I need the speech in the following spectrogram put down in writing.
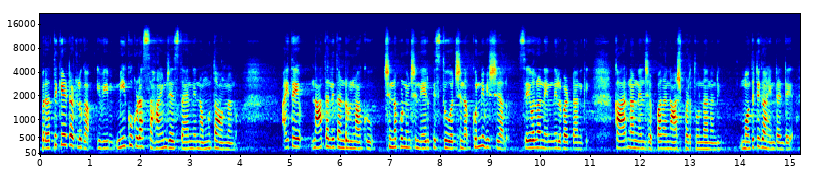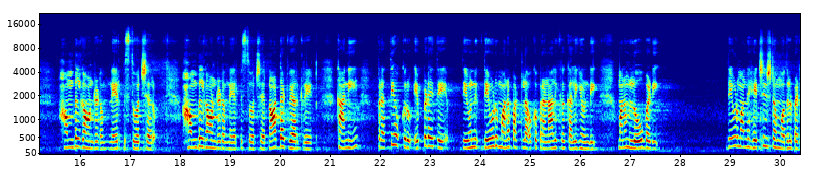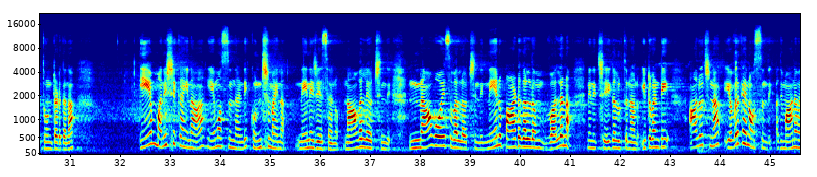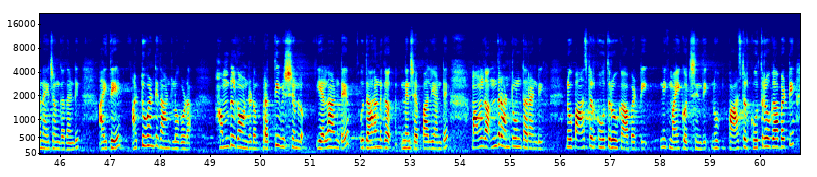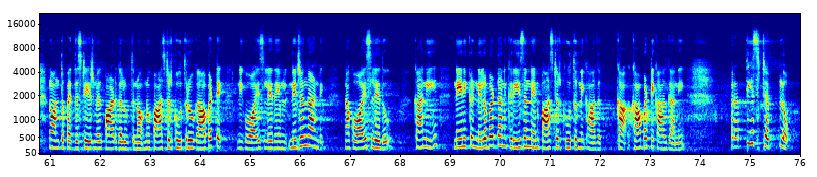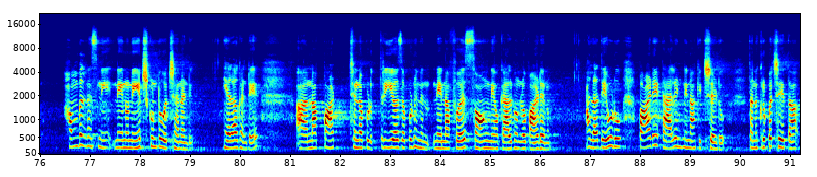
బ్రతికేటట్లుగా ఇవి మీకు కూడా సహాయం చేస్తాయని నేను నమ్ముతా ఉన్నాను. అయితే నా తల్లిదండ్రులు నాకు చిన్నప్పటి నుంచి నేర్పిస్తూ వచ్చిన కొన్ని విషయాలు సేవలో నేను నిలబడడానికి కారణాన్ని నేను చెప్పాలని ఆశపడుతున్నానండి. మొదటిగా ఏంటంటే హంబుల్గా ఉండడం నేర్పిస్తూ వచ్చారు. హంబుల్గా ఉండడం నేర్పిస్తూ వచ్చారు. నాట్ దట్ వీఆర్ గ్రేట్ కానీ ప్రతి ఒక్కరూ ఎప్పుడైతే దేవుని దేవుడు మన పట్ల ఒక ప్రణాళిక కలిగి ఉండి మనం లోబడి దేవుడు మనల్ని హెచ్చించడం మొదలు పెడుతూ ఉంటాడు కదా ఏ మనిషికైనా ఏమొస్తుందండి? కొంచెమైనా. నేనే చేశాను. నా వల్లే వచ్చింది. నా వాయిస్ వల్ల వచ్చింది. నేను పాడగలడం వలన నేను చేయగలుగుతున్నాను. ఇటువంటి ఆలోచన ఎవరికైనా వస్తుంది. అది మానవ నైజం కదండి. అయితే అటువంటి దాంట్లో కూడా హంబుల్గా ఉండడం ప్రతి విషయంలో ఎలా అంటే ఉదాహరణగా నేను చెప్పాలి అంటే మామూలుగా అందరూ అంటూ ఉంటారండి నువ్వు పాస్టర్ కూతురు కాబట్టి నీకు మైక్ వచ్చింది. నువ్వు పాస్టర్ కూతురు కాబట్టి నువ్వు అంత పెద్ద స్టేజ్ మీద పాడగలుగుతున్నావు. నువ్వు పాస్టర్ కూతురు కాబట్టే నీకు వాయిస్ లేదేం లేదు నిజంగా అండి నాకు వాయిస్ లేదు. కానీ నేను ఇక్కడ నిలబడడానికి రీజన్ నేను పాస్టర్ కూతుర్ని కాదు కా కాబట్టి కాదు కానీ ప్రతి స్టెప్లో హంబల్నెస్ని నేను నేర్చుకుంటూ వచ్చానండి. ఎలాగంటే నాకు పాట చిన్నప్పుడు త్రీ ఇయర్స్ అప్పుడు నేను నేను నా ఫస్ట్ సాంగ్ని ఒక ఆల్బంలో పాడాను. అలా దేవుడు పాడే టాలెంట్ని నాకు ఇచ్చాడు. తన కృపచేత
